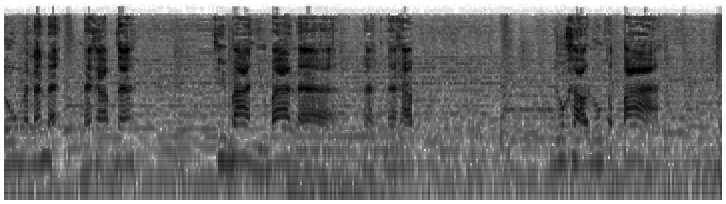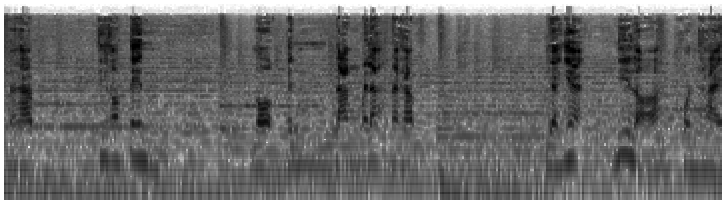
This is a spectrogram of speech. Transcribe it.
ลุงอันนั้นแหละนะครับนะ ที่บ้านอยู่บ้านนะนะครับ ดูข่าวลุงกับป้านะครับ ที่เขาเต้นหลอกเป็นดังไปแล้วนะครับ อย่างเงี้ยนี่เหรอคนไทย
